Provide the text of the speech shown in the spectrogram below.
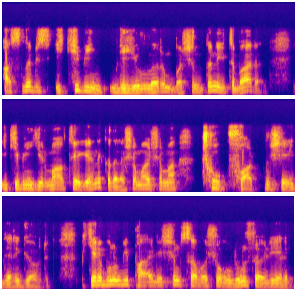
aslında biz 2000'li yılların başından itibaren 2026'ya gelene kadar aşama aşama çok farklı şeyleri gördük. Bir kere bunun bir paylaşım savaşı olduğunu söyleyelim.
